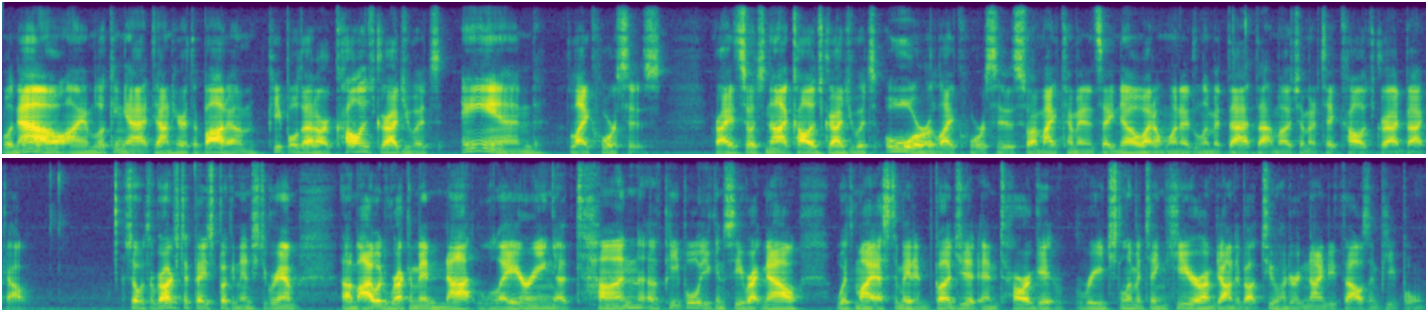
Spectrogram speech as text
Well, now I am looking at down here at the bottom people that are college graduates and like horses, right? So it's not college graduates or like horses. So I might come in and say, no, I don't want to limit that that much. I'm going to take college grad back out. So with regards to Facebook and Instagram, um, I would recommend not layering a ton of people. You can see right now with my estimated budget and target reach limiting here, I'm down to about 290,000 people.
